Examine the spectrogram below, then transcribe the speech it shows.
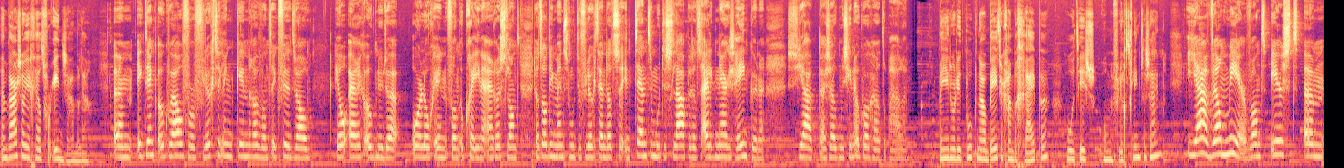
En waar zou je geld voor inzamelen? Um, ik denk ook wel voor vluchtelingkinderen, want ik vind het wel heel erg ook nu de oorlog in van Oekraïne en Rusland. Dat al die mensen moeten vluchten en dat ze in tenten moeten slapen. Dat ze eigenlijk nergens heen kunnen. Dus ja, daar zou ik misschien ook wel geld op halen. Ben je door dit boek nou beter gaan begrijpen hoe het is om een vluchteling te zijn? Ja, wel meer. Want eerst, um,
